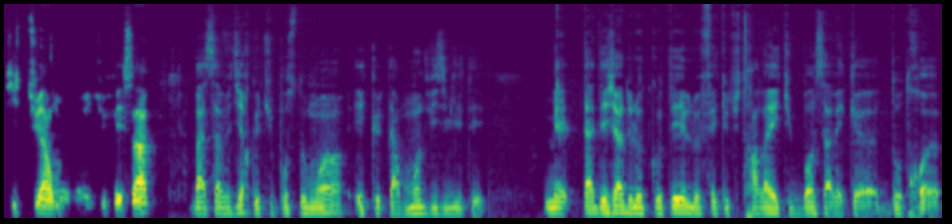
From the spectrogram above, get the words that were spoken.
Si tu as un moment tu fais ça, bah ça veut dire que tu postes moins et que tu as moins de visibilité. Mais tu as déjà de l'autre côté le fait que tu travailles et tu bosses avec euh, d'autres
